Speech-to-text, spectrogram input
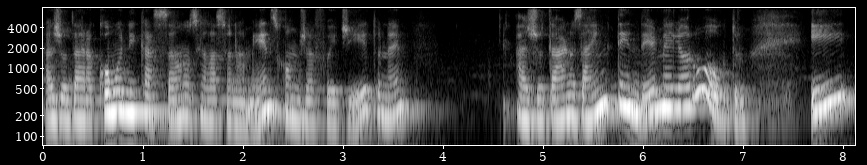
ajudar a comunicação nos relacionamentos, como já foi dito, né? Ajudar-nos a entender melhor o outro. E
